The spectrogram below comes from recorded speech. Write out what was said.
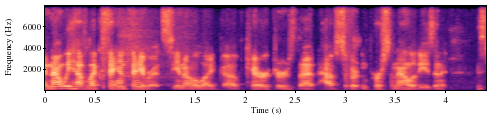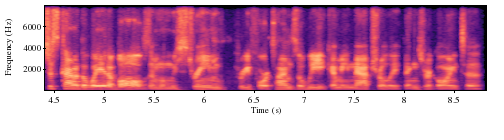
and now we have like fan favorites, you know, like uh, characters that have certain personalities, and it, it's just kind of the way it evolves. And when we stream three, four times a week, I mean, naturally things are going to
